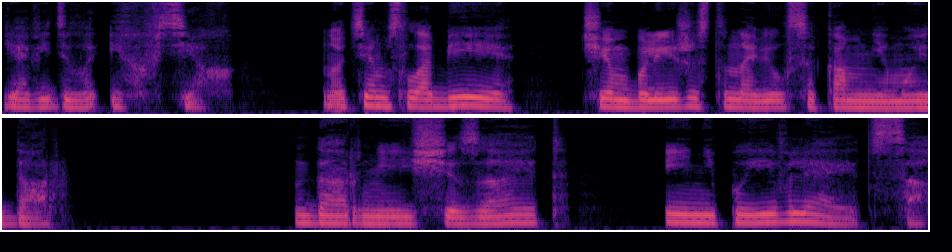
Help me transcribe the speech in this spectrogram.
Я видела их всех, но тем слабее, чем ближе становился ко мне мой дар. Дар не исчезает и не появляется.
